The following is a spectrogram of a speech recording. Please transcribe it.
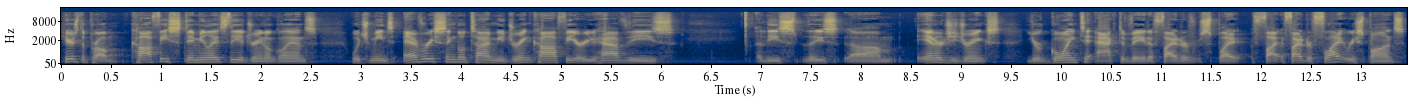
here's the problem. Coffee stimulates the adrenal glands, which means every single time you drink coffee or you have these these these um, energy drinks, you're going to activate a fight or, fight, fight or flight response,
